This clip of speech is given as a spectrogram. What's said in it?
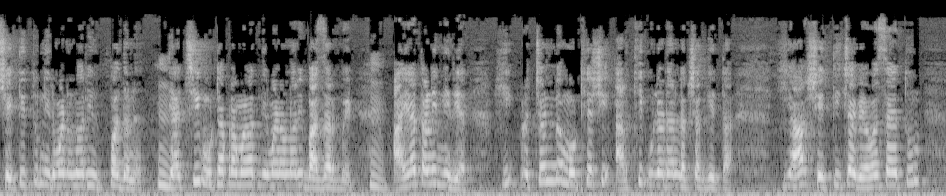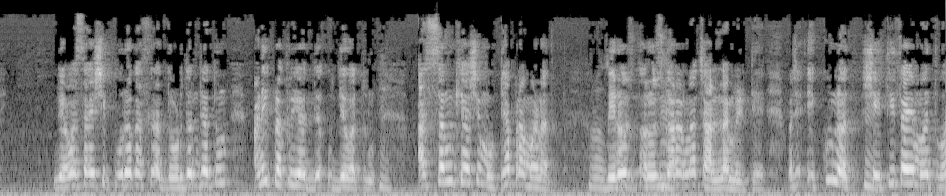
शेतीतून निर्माण होणारी उत्पादनं त्याची मोठ्या प्रमाणात निर्माण होणारी बाजारपेठ आयात आणि निर्यात ही प्रचंड मोठी अशी आर्थिक उलाढाल लक्षात घेता या शेतीच्या व्यवसायातून व्यवसायाशी पूरक असलेल्या जोडधंद्यातून आणि प्रक्रिया उद्यो- उद्योगातून असंख्य अशी मोठ्या प्रमाणात बेरोज रोजगारांना चालना मिळते. म्हणजे एकूणच शेतीचं हे महत्त्व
